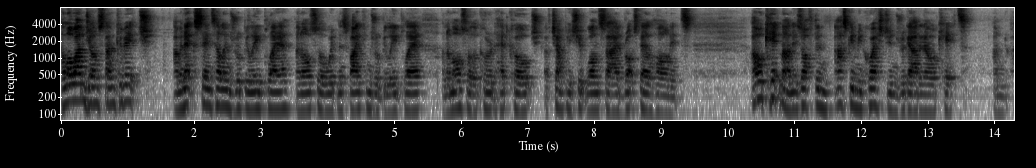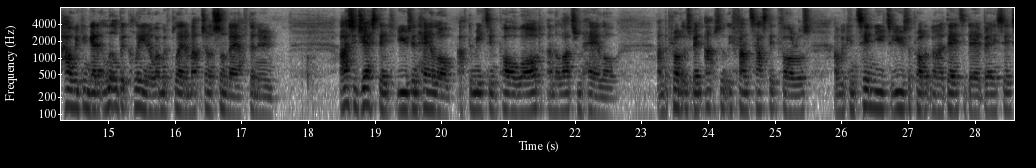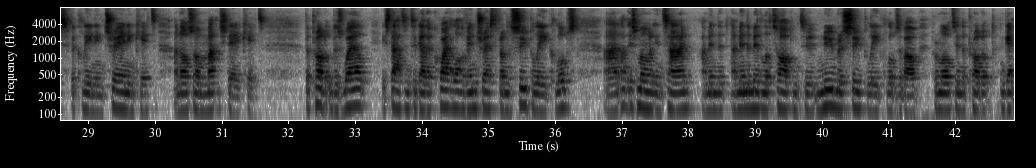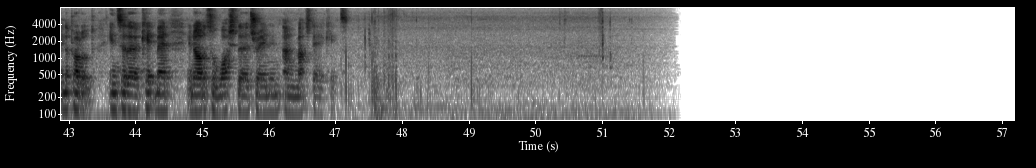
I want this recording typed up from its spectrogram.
Hello, I'm John Stankevitch. I'm an ex-St Helens Rugby League player and also a Widnes Vikings Rugby League player and I'm also the current head coach of Championship 1 side Rochdale Hornets. Our kit man is often asking me questions regarding our kit and how we can get it a little bit cleaner when we've played a match on a Sunday afternoon. I suggested using Halo after meeting Paul Ward and the lads from Halo and the product has been absolutely fantastic for us and we continue to use the product on a day-to-day -day basis for cleaning training kit and also match day kit. The product as well is starting to gather quite a lot of interest from the Super League clubs and at this moment in time I'm in the I'm in the middle of talking to numerous Super League clubs about promoting the product and getting the product into their kit men in order to wash their training and match day kits.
